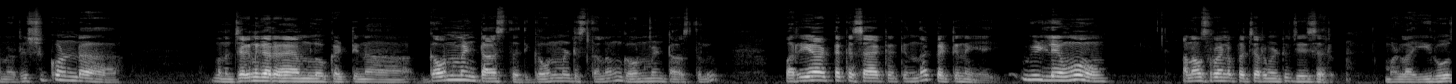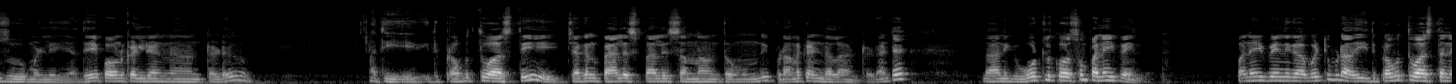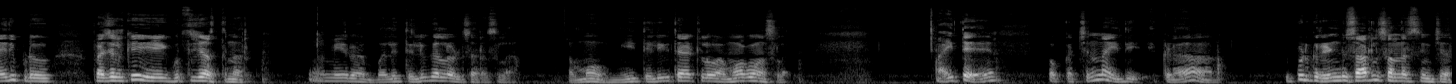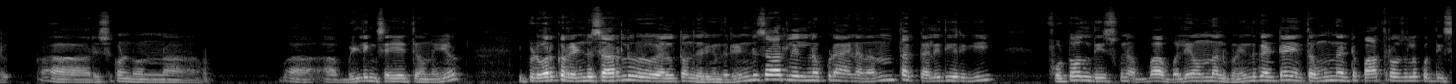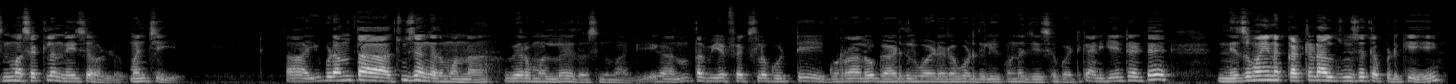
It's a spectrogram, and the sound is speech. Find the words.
మన రిషికొండ మన జగన్ గారి హయాంలో కట్టిన గవర్నమెంట్ ఆస్తి అది. గవర్నమెంట్ స్థలం గవర్నమెంట్ ఆస్తులు పర్యాటక శాఖ కింద కట్టినయ్యాయి. వీళ్ళేమో అనవసరమైన ప్రచారం అంటూ చేశారు. మళ్ళా ఈరోజు మళ్ళీ అదే పవన్ కళ్యాణ్ అంటాడు అది ఇది ప్రభుత్వ ఆస్తి జగన్ ప్యాలెస్ ప్యాలెస్ అన్నాం ఇంతకుముందు ఇప్పుడు అనకండి అలా అంటాడు. అంటే దానికి ఓట్ల కోసం పని అయిపోయింది. పని అయిపోయింది కాబట్టి ఇప్పుడు అది ఇది ప్రభుత్వ ఆస్తి అనేది ఇప్పుడు ప్రజలకి గుర్తు చేస్తున్నారు. మీరు భలే తెలివిగలవాడు సార్ అసలు. అమ్మో మీ తెలివితేటలు అమోఘం అసలు. అయితే ఒక చిన్న ఇది ఇక్కడ. ఇప్పుడు రెండు సార్లు సందర్శించారు. ఆ రిషికొండ ఉన్న ఆ- ఆ బిల్డింగ్స్ ఏవైతే ఉన్నాయో ఇప్పటి వరకు రెండు సార్లు వెళ్ళటం జరిగింది. రెండు సార్లు వెళ్ళినప్పుడు ఆయన అదంతా కలిదిరిగి ఫోటోలు తీసుకుని అబ్బా భలే ఉంది అనుకుని ఎందుకంటే ఇంతకుముందు అంటే పాత రోజుల్లో కొద్దిగా సినిమా సెట్లను నేసేవాళ్ళు వేసేవాళ్ళు మంచి ఇప్పుడంతా చూసాం కదా మొన్న వీరమల్లో ఏదో సినిమాకి. ఇక అంతా విఎఫ్ఎక్స్లో కొట్టి గుర్రాలు గాడిదలు వాడారో కూడా తెలియకుండా చేసేపాటికి. ఆయనకి ఏంటంటే నిజమైన కట్టడాలు చూసేటప్పటికి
